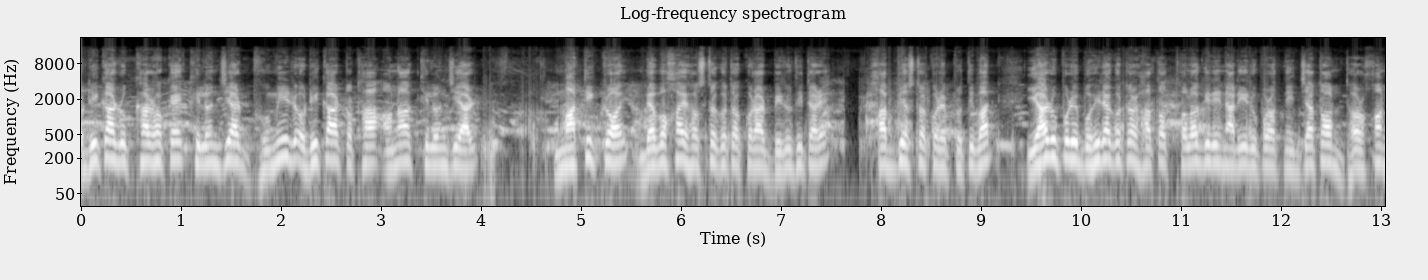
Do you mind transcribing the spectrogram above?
অধিকাৰ ৰক্ষাৰ হকে খিলঞ্জীয়াৰ ভূমিৰ অধিকাৰ তথা অনা খিলঞ্জীয়াৰ মাটি ক্ৰয় ব্যৱসায় হস্তগত কৰাৰ বিৰোধিতাৰে সাব্যস্ত কৰে প্ৰতিবাদ। ইয়াৰ উপৰি বহিৰাগতৰ হাতত থলগিৰি নাৰীৰ ওপৰত নিৰ্যাতন ধৰ্ষণ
